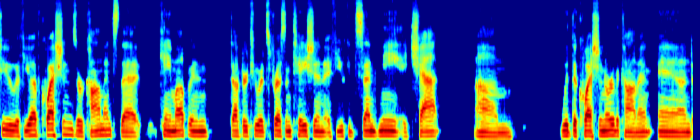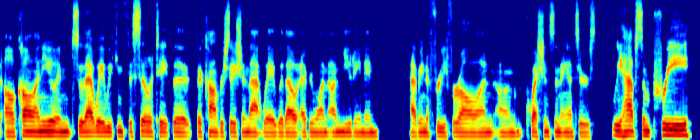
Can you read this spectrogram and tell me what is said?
to, if you have questions or comments that came up in Dr. Tuitt's presentation, if you could send me a chat um, with the question or the comment, and I'll call on you, and so that way we can facilitate the the conversation that way without everyone unmuting and having a free for all on on questions and answers. We have some pre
